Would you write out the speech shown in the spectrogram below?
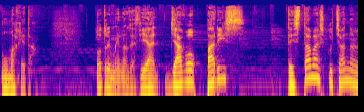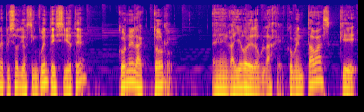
Muy majeta. Otro email nos decía: Yago Paris, te estaba escuchando en el episodio 57 con el actor eh, gallego de doblaje. Comentabas que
